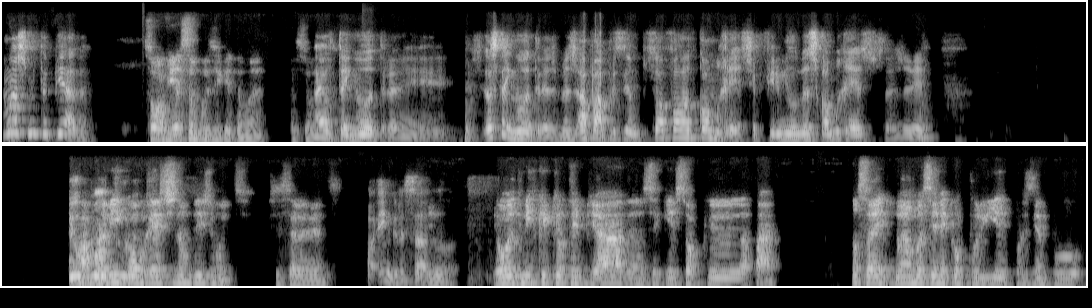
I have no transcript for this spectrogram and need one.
não acho muita piada. Só ouvi essa música também. Ah, ele tem outra. é- Eles têm outras, mas, ah pá, por exemplo, só fala de come restos. Eu prefiro mil vezes come restos, estás a ver? Eu, Pá, uma para mim, como restos, não me diz muito, sinceramente. Pá, É engraçado. Eu, eu admito que aquilo tem piada, não sei o quê, só que, ah pá, não sei, não é uma cena que eu poderia, por exemplo,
